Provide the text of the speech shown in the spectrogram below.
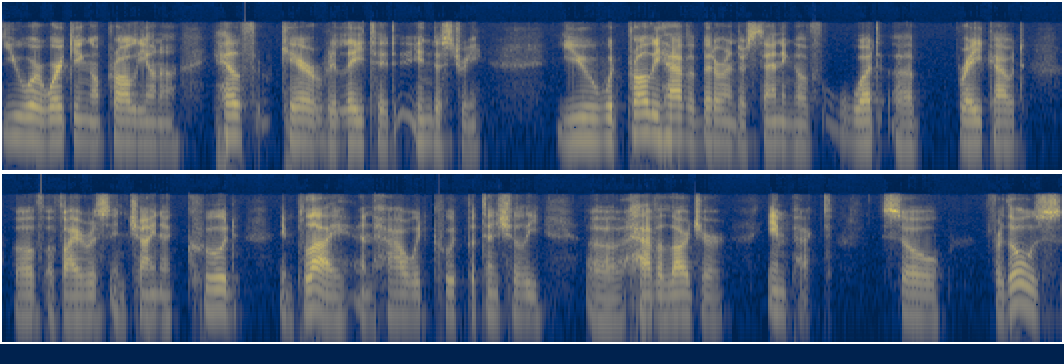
you were working on probably on a healthcare related industry, you would probably have a better understanding of what a breakout of a virus in China could imply and how it could potentially uh, have a larger impact. So for those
